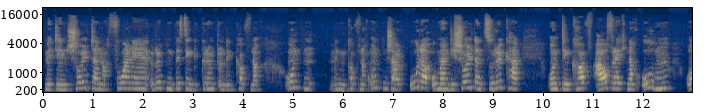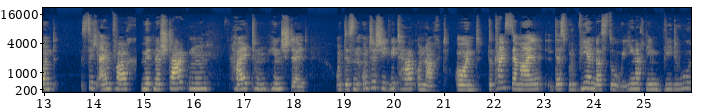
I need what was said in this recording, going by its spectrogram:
mit den Schultern nach vorne, Rücken ein bisschen gekrümmt und den Kopf nach unten, dem Kopf nach unten schaut oder ob man die Schultern zurück hat und den Kopf aufrecht nach oben und sich einfach mit einer starken Haltung hinstellt. Und das ist ein Unterschied wie Tag und Nacht. Und du kannst ja mal das probieren, dass du, je nachdem, wie du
